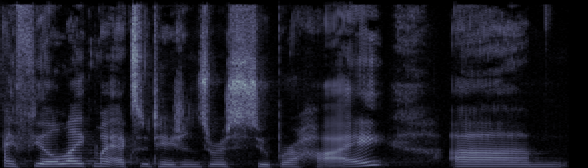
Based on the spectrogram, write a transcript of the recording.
I feel like my expectations were super high. Um,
